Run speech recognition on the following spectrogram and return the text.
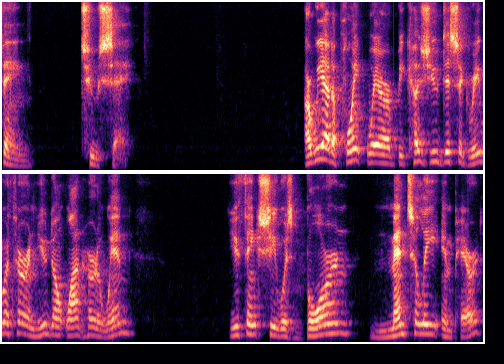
thing to say. Are we at a point where because you disagree with her and you don't want her to win, you think she was born mentally impaired?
